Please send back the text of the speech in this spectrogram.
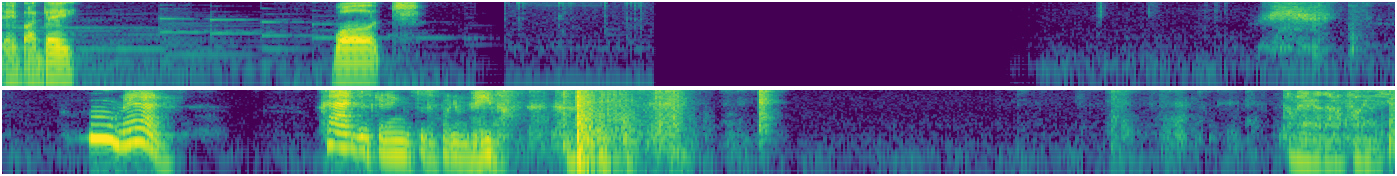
day by day. Watch. Ooh, man. just kidding. It's just a fucking vape. Tell me I got that on fucking video.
